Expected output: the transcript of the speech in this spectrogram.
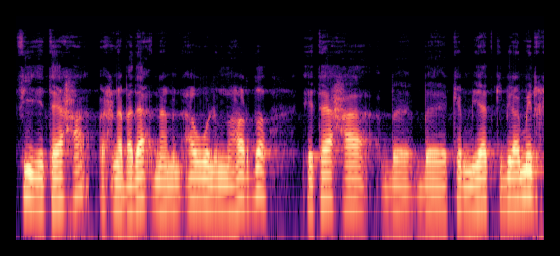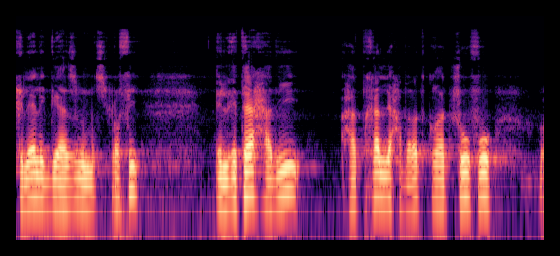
في إتاحة إحنا بدأنا من أول النهارده اتاحه ب- بكميات كبيرة من خلال الجهاز المصرفي. الإتاحة دي هتخلي حضراتكم هتشوفوا آه،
